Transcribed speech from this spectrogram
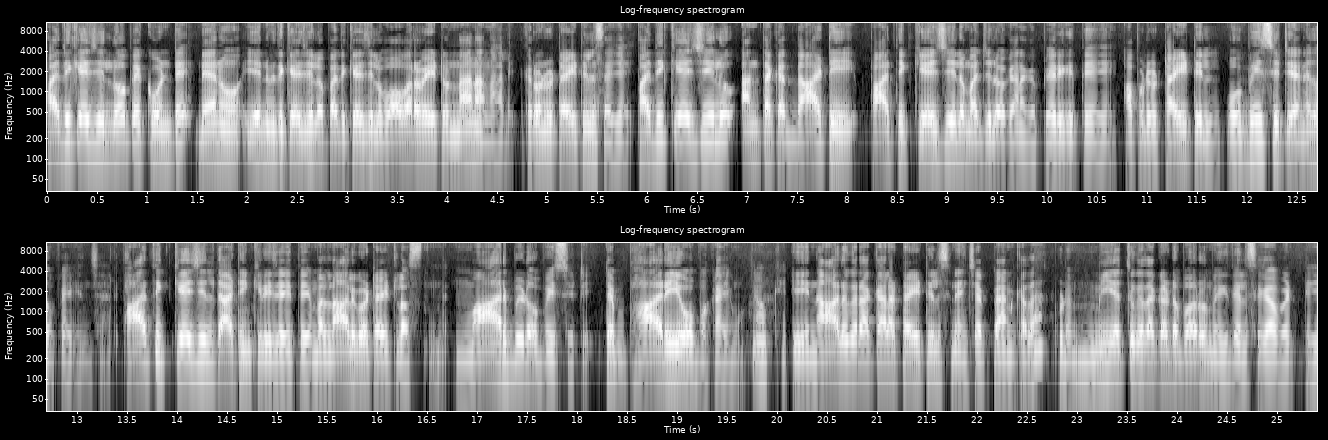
పది కేజీల లోపు ఎక్కువ ఉంటే నేను ఎనిమిది కేజీలు పది కేజీలు ఓవర్ వెయిట్ ఉన్నాను అనాలి. ఇక రెండు టైటిల్స్ అయ్యాయి. పది కేజీలు అంతక దాటి పాతి కేజీల మధ్యలో కనుక పెరిగితే అప్పుడు టైటిల్ ఒబిసిటీ అనేది ఉపయోగించాలి. పాతి కేజీలు దాటి ఇంక్రీజ్ అయితే మళ్ళీ నాలుగో టైటిల్ వస్తుంది. మార్బిడ్ ఒబిసిటీ అంటే భారీ ఉపకాయము. ఈ నాలుగు రకాల టైటిల్స్ నేను చెప్పాను కదా ఇప్పుడు మీ ఎత్తుకు తగ్గట్టు బరువు మీకు తెలుసు కాబట్టి.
